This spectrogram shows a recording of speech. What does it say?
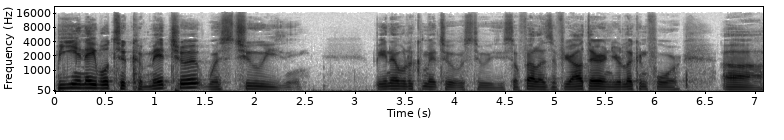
being able to commit to it was too easy. Being able to commit to it was too easy. So, fellas, if you're out there and you're looking for uh,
